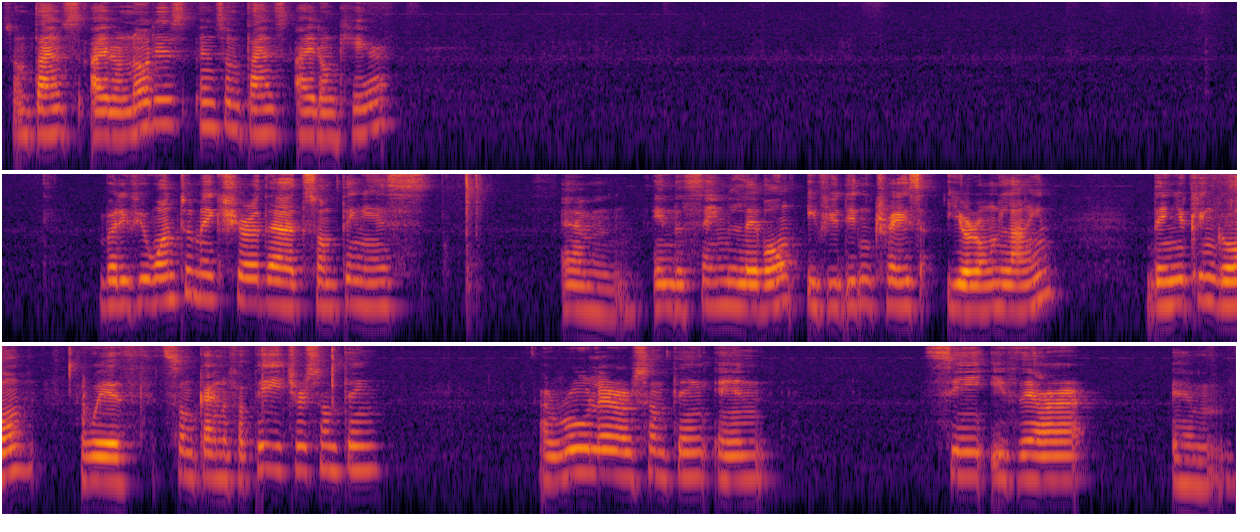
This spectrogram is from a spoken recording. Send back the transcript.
Sometimes I don't notice and sometimes I don't care. But if you want to make sure that something is um, in the same level if you didn't trace your own line then you can go with some kind of a page or something a ruler or something and see if they are um,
